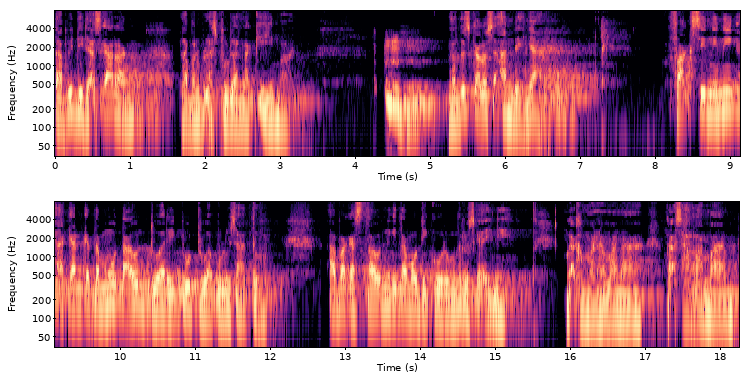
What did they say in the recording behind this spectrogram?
tapi tidak sekarang. 18 bulan lagi Nah terus kalau seandainya Vaksin ini akan ketemu tahun 2021 Apakah setahun ini kita mau dikurung terus kayak ini? Nggak ke mana-mana Nggak salaman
